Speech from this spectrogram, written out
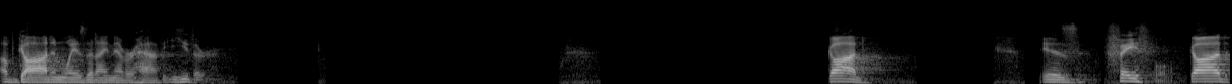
of God in ways that I never have either. God is faithful. God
